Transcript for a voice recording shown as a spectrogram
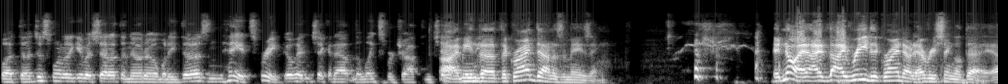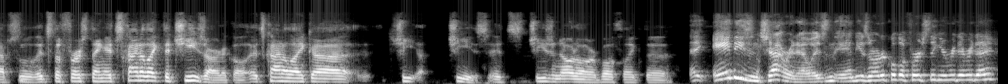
But uh, just wanted to give a shout out to Noto and what he does. And hey, it's free. Go ahead and check it out. And the links were dropped in chat. Oh, I mean, the the grind down is amazing. No, I, I I read the grind out every single day. Absolutely, it's the first thing. It's kind of like the cheese article. It's kind of like uh che- cheese. It's cheese and Noto are both like the. hey, Andy's in chat right now. Isn't Andy's article the first thing you read every day?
